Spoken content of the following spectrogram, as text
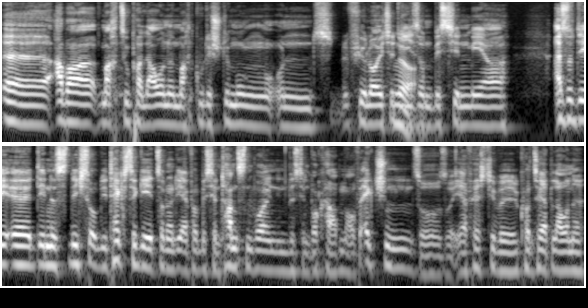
äh, aber macht super Laune, macht gute Stimmung und für Leute, die Ja. so ein bisschen mehr. Also de, äh, denen es nicht so um die Texte geht, sondern die einfach ein bisschen tanzen wollen, die ein bisschen Bock haben auf Action, so, so eher Festival, Konzertlaune,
